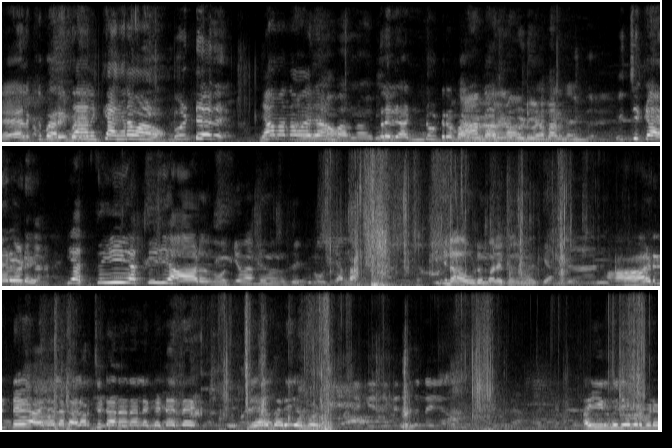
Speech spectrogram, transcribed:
മേലക്ക് പറയുമ്പോ എനിക്ക് അങ്ങനെ വേണോ? ഞാൻ പറഞ്ഞു പറഞ്ഞത്. ഇച്ചി കയറോട് എത്ത- എത്ത- നോക്കിയാ മതി ഒന്ന് ശരിക്കും നോക്കിയാ എന്നാ. ഇതിന് ഔടും മലക്കൊന്ന് നോക്കിയാ. ആടുണ്ട് അതിനെല്ലാം വിലർച്ചിട്ടാണല്ലോ ഇങ്ങോട്ട് തന്നെ ഞാൻ വരി ചെന്നോളൂ. ആ ഇരുന്നൂറ്റി അമ്പത് രൂപയുടെ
